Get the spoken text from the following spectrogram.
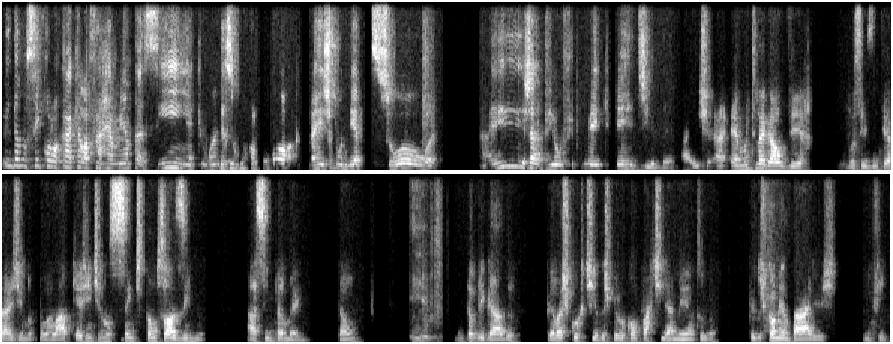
eu ainda não sei colocar aquela ferramentazinha que o Anderson coloca para responder a pessoa. Aí já viu, eu fico meio que perdida. É muito legal ver vocês interagindo por lá, porque a gente não se sente tão sozinho assim também. Então, é. muito obrigado pelas curtidas, pelo compartilhamento, pelos comentários, enfim.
